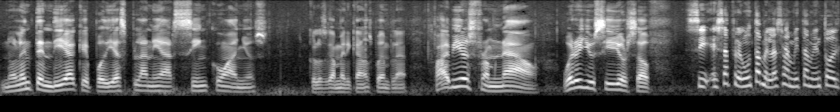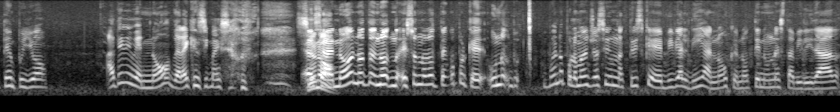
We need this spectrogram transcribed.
no le entendía que podías planear cinco años, que los americanos pueden planear. Five years from now, where do you see yourself? Sí, esa pregunta me la hacen a mí también todo el tiempo y yo, I didn't even know that I can see myself. ¿Sí o o sea, no? no, no, no, no, eso no lo tengo porque uno, bueno, por lo menos yo he sido una actriz que vive al día, ¿no? Que no tiene una estabilidad,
